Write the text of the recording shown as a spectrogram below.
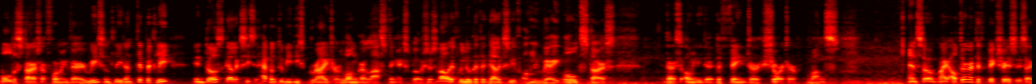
all the stars are forming very recently, then typically in those galaxies happen to be these brighter, longer lasting explosions. While if we look at a galaxy with only very old stars, there's only the, the fainter, shorter ones. And so my alternative picture is, is I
